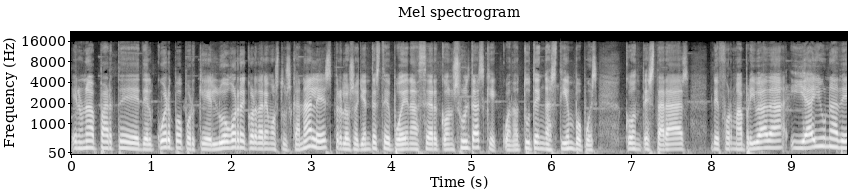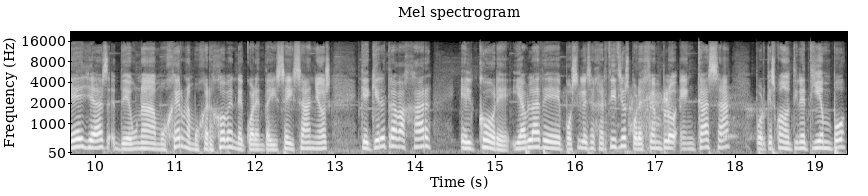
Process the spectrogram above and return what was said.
en una parte del cuerpo, porque luego recordaremos tus canales, pero los oyentes te pueden hacer consultas que cuando tú tengas tiempo, pues contestarás de forma privada. Y hay una de ellas de una mujer, una mujer joven de 46 años, que quiere trabajar el core y habla de posibles ejercicios, por ejemplo, en casa, porque es cuando tiene tiempo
